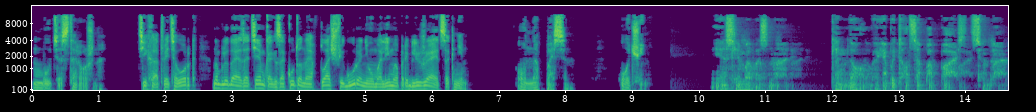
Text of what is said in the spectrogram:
«Будь осторожна», — тихо ответил орк, наблюдая за тем, как закутанная в плащ фигура неумолимо приближается к ним. «Он опасен. Очень». «Если бы вы знали, как долго я пытался попасть сюда».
